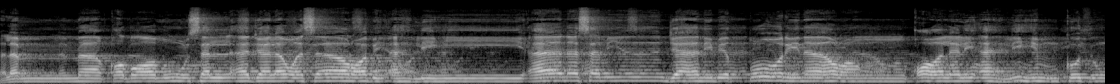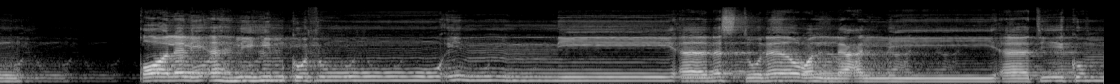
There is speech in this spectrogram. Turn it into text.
فلما قضى موسى الأجل وسار بأهله آنس من جانب الطور نارا قال لأهلهم كثوا قال لأهلهم كثوا إني آنست نارا لعلي آتيكم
